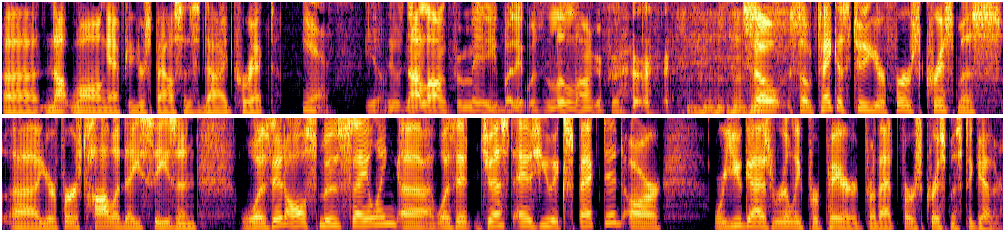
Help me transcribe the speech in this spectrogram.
uh, not long after your spouses died. Correct? Yes. Yeah, it was not long for me, but it was a little longer for her. so, so take us to your first Christmas, uh, your first holiday season. Was it all smooth sailing? Uh, was it just as you expected, or were you guys really prepared for that first Christmas together?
